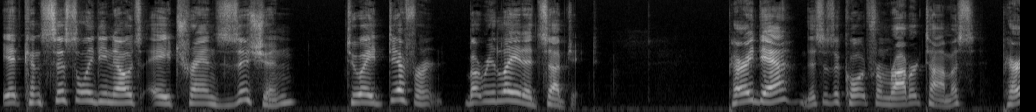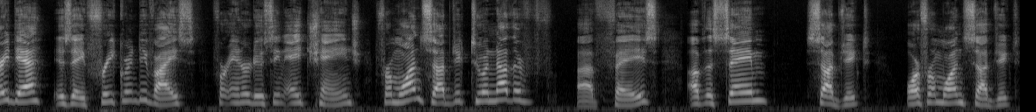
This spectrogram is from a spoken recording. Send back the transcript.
It consistently denotes a transition to a different but related subject. Peri de, this is a quote from Robert Thomas, peri de is a frequent device for introducing a change from one subject to another uh, phase of the same subject or from one subject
